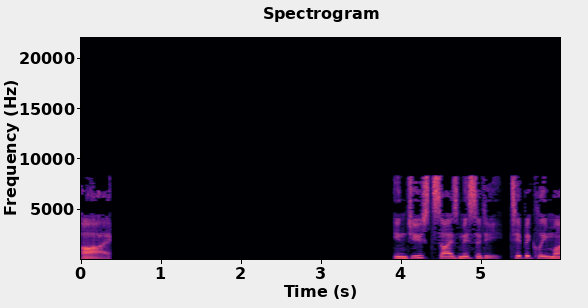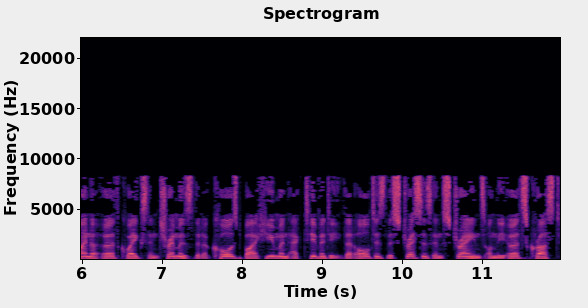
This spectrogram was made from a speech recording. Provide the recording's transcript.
I Induced seismicity, typically minor earthquakes and tremors that are caused by human activity that alters the stresses and strains on the Earth's crust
